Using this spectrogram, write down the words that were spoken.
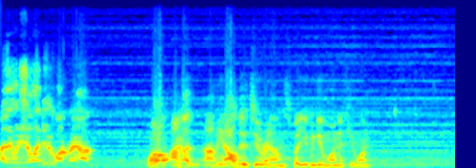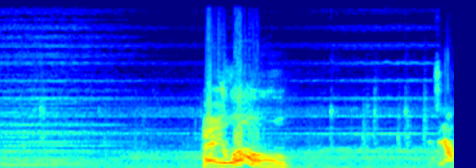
I think we should only do one round. Well, I'm not. I mean, I'll do two rounds, but you can do one if you want. Hello. You see him?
